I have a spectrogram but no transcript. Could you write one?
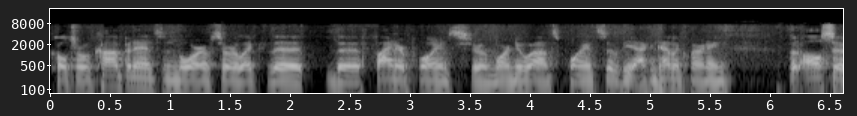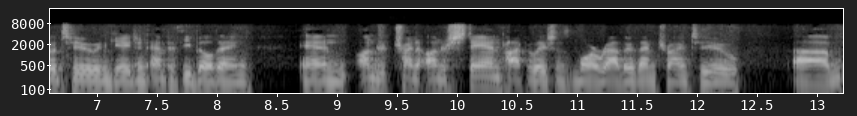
cultural competence and more of sort of like the the finer points or more nuanced points of the academic learning, but also to engage in empathy building and under, trying to understand populations more rather than trying to um,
